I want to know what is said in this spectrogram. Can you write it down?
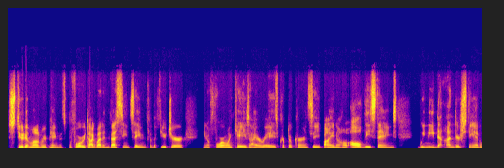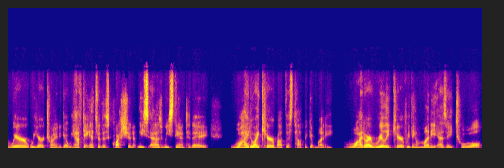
student loan repayments, before we talk about investing, saving for the future, you know, 401ks, IRAs, cryptocurrency, buying a home, all these things, we need to understand where we are trying to go. We have to answer this question, at least as we stand today. Why do I care about this topic of money? Why do I really care? If we think of money as a tool,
